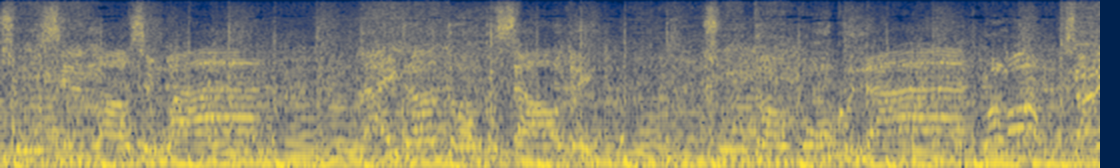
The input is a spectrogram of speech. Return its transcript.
出现冒险湾，来的狗狗小队，出动不困难。毛毛、小丽、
